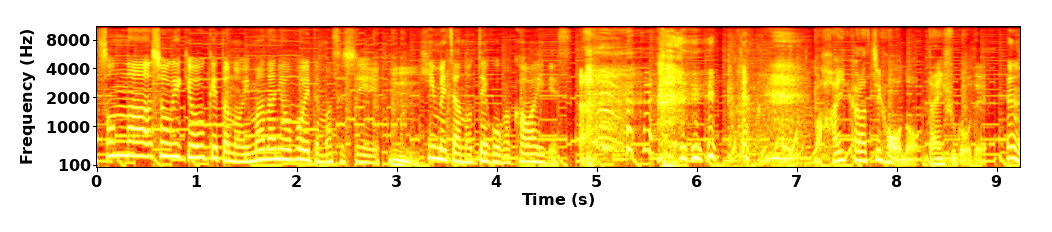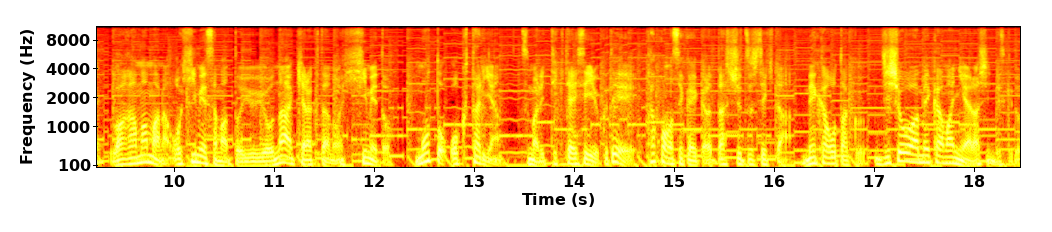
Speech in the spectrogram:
そんな衝撃を受けたのを未だに覚えてますしうん、姫ちゃんのデコが可愛いです まあ、ハイカラ地方の大富豪でうん。わがままなお姫様というようなキャラクターの姫と元オクタリアンつまり敵対勢力で過去の世界から脱出してきたメカオタク自称はメカマニアらしいんですけど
